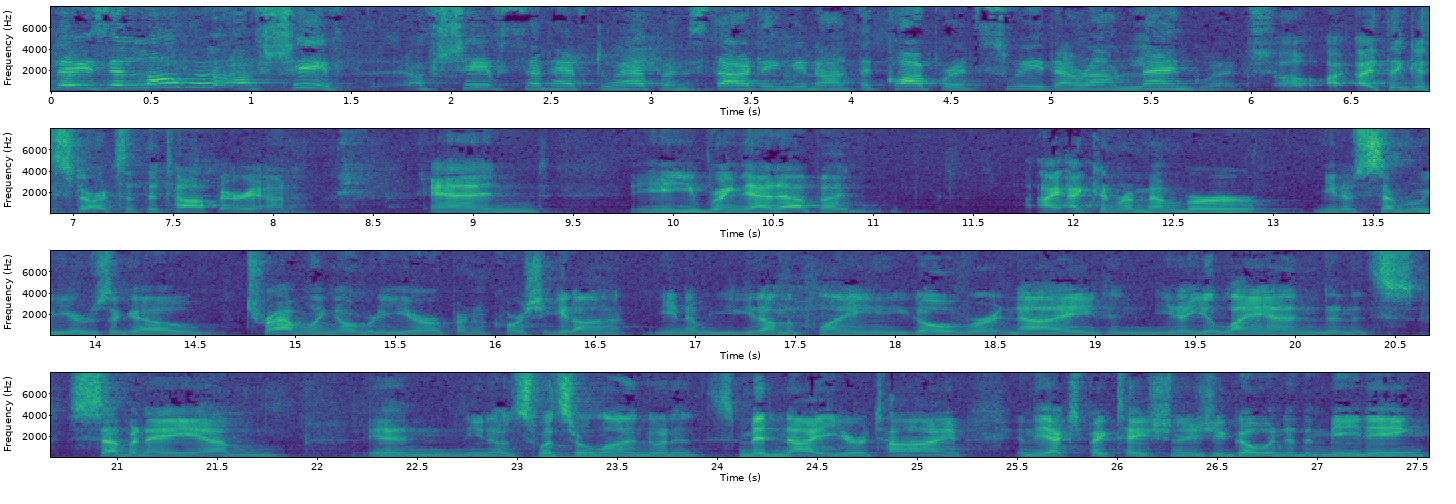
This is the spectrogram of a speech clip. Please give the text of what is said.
there is a lot of shift of shifts that have to happen, starting you know at the corporate suite around language. Oh, I, I think it starts at the top, Arianna, and you bring that up. I, I, I can remember you know several years ago traveling over to Europe, and of course you get on you know you get on the plane, you go over at night, and you know you land, and it's 7 a.m in you know Switzerland when it's midnight your time, and the expectation is you go into the meeting.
